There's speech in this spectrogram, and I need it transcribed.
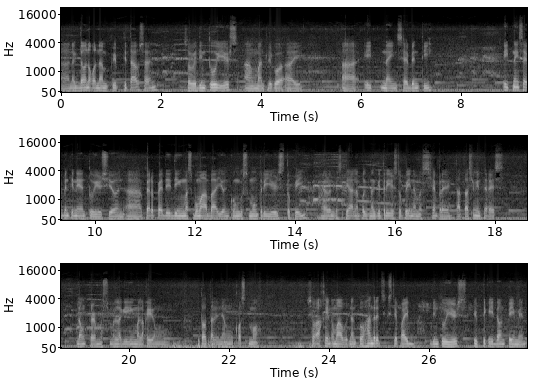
Ah, nag-down ako ng 50,000 so within 2 years ang monthly ko ay ah, 8,970 8,970 na yun 2 years yun. Ah, pero pwede ding mas bumaba yun kung gusto mong 3 years to pay. Meron kasi kaya lang pag nag 3 years to pay na mas syempre tataas yung interest. Long term mas malaging malaki yung total niyang cost mo. So akin umabot ng 265 din 2 years 50k down payment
